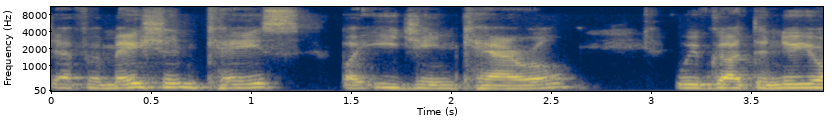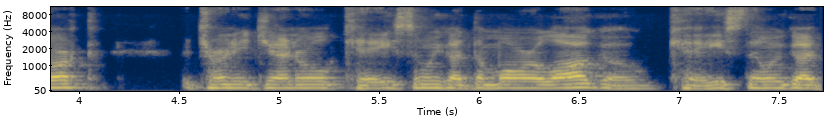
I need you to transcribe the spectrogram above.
defamation case by E. Jean Carroll. We've got the New York attorney general case, and we got the Mar-a-Lago case, then we got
